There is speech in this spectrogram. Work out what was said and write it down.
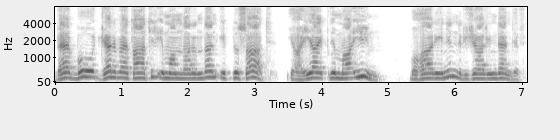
Ve bu cerh ve tatil imamlarından İbn Sa'd, Yahya İbn Ma'in, Buhari'nin ricalindendir.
